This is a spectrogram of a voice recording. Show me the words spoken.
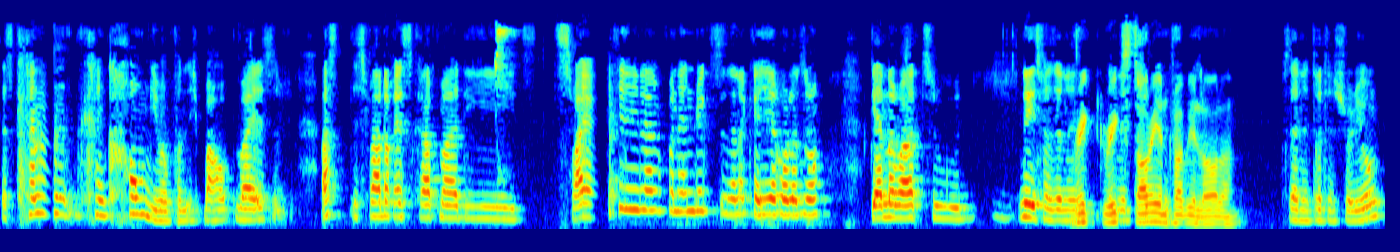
das kann, kann kaum jemand von sich behaupten, weil es, was, das war doch erst gerade mal die zweite Niederlage von Hendricks in seiner Karriere oder so. Andere war zu, nee, es war seine, Rick, Rick Story und Robbie Lawler. Seine dritte, Entschuldigung,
